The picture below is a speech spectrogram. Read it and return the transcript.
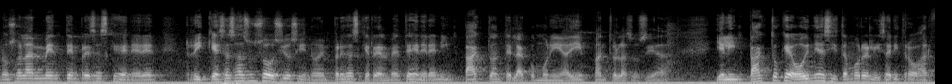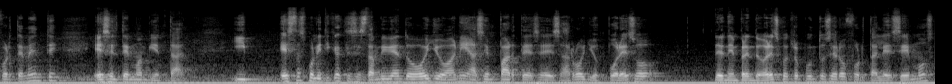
no solamente empresas que generen riquezas a sus socios, sino empresas que realmente generen impacto ante la comunidad y impacto en la sociedad. Y el impacto que hoy necesitamos realizar y trabajar fuertemente es el tema ambiental. Y estas políticas que se están viviendo hoy, Giovanni, hacen parte de ese desarrollo. Por eso desde Emprendedores 4.0 fortalecemos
